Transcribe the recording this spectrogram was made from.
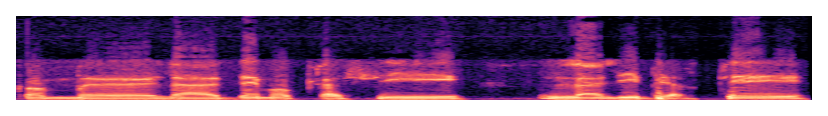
comme euh, la démocratie, la liberté,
